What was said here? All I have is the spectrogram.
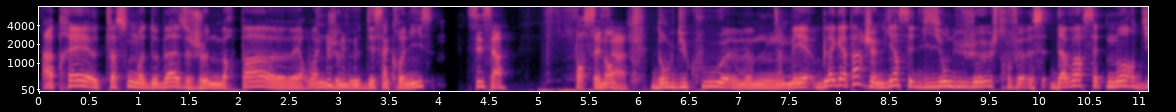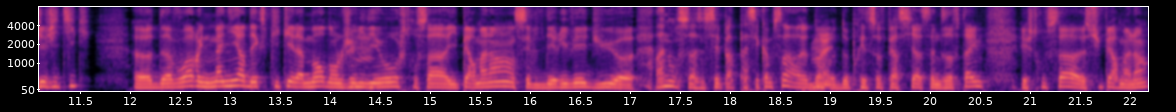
Après, de toute façon, moi, de base, je ne meurs pas, euh, Erwan, je me désynchronise. C'est ça. Forcément. Donc du coup, euh, mais blague à part, j'aime bien cette vision du jeu. Je trouve euh, d'avoir cette mort diégétique euh, d'avoir une manière d'expliquer la mort dans le jeu Mm. vidéo. Je trouve ça hyper malin. C'est le dérivé du euh, ah non ça c'est pas passé comme ça dans, Ouais. de Prince of Persia Sands of Time et je trouve ça euh, super malin.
